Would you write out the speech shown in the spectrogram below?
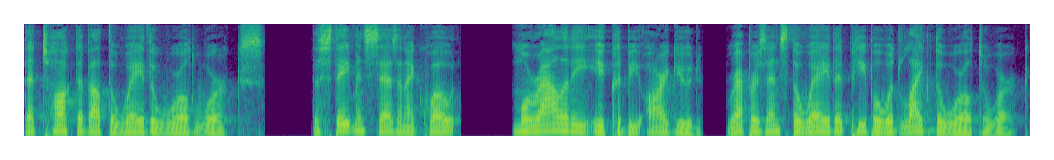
that talked about the way the world works. The statement says, and I quote, Morality, it could be argued, represents the way that people would like the world to work,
